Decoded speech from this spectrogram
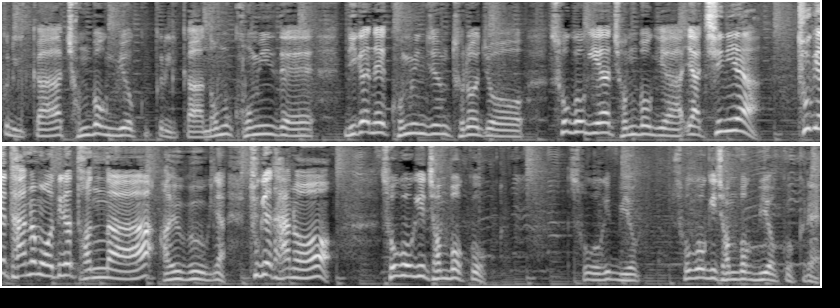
끓일까? 전복 미역국 끓일까? 너무 고민이 돼. 네가 내 고민 좀 들어줘. 소고기야, 전복이야. 야, 진이야. 두 개 다 넣으면 어디가 덧나? 아이고, 그냥 두 개 다 넣어. 소고기 전복국. 소고기 미역, 소고기 전복 미역국, 그래.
